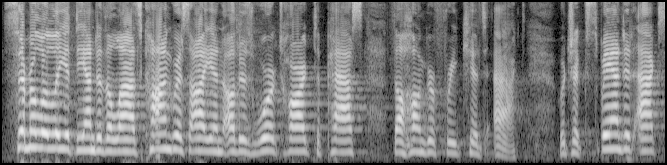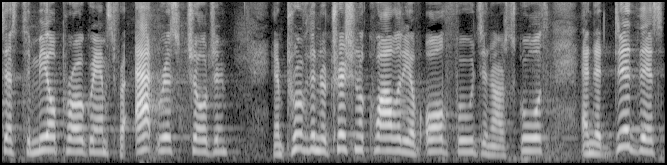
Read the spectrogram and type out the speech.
Similarly, at the end of the last Congress, I and others worked hard to pass the Hunger Free Kids Act, which expanded access to meal programs for at-risk children, improved the nutritional quality of all foods in our schools, and it did this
